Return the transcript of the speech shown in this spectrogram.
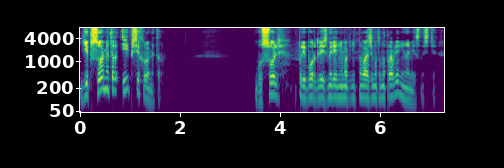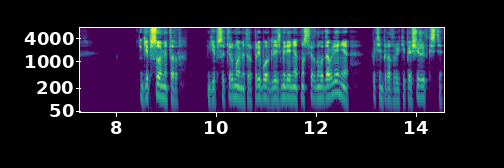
гипсометр и психрометр. Буссоль — прибор для измерения магнитного азимута направления на местности. Гипсометр, гипсотермометр — прибор для измерения атмосферного давления по температуре кипящей жидкости.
